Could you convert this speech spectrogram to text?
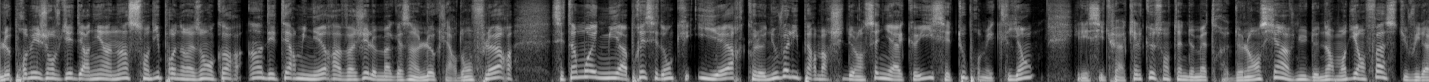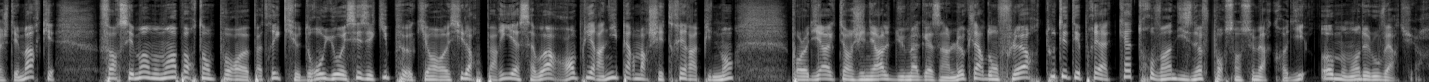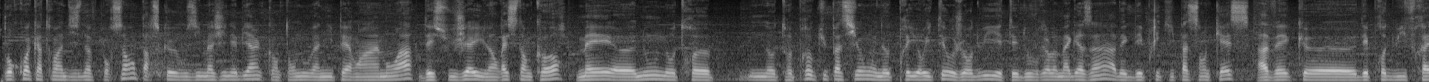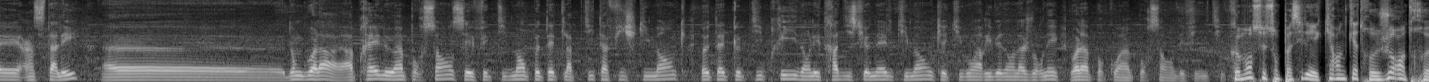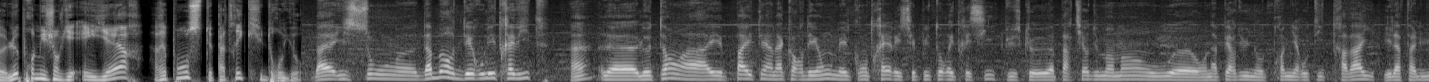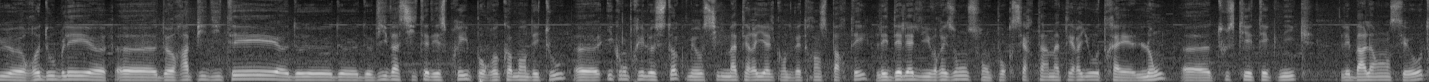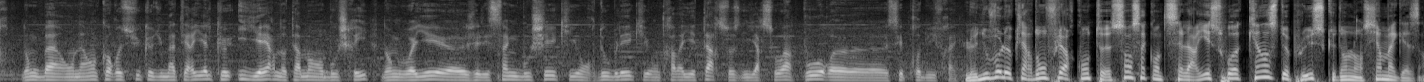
Le 1er janvier dernier, un incendie pour une raison encore indéterminée ravageait le magasin Leclerc d'Honfleur. C'est un mois et demi après, c'est donc hier que le nouvel hypermarché de l'enseigne a accueilli ses tout premiers clients. Il est situé à quelques centaines de mètres de l'ancien avenue de Normandie en face du village des Marques. Forcément un moment important pour euh, Patrick Drouillot et ses équipes qui ont réussi leur pari, à savoir remplir un hypermarché très rapidement. Pour le directeur général du magasin Leclerc d'Honfleur, tout était prêt à 99% ce mercredi au moment de l'ouverture. Pourquoi 99% parce que vous imaginez bien quand on ouvre un hyper en un mois, des sujets il en reste encore, mais euh, nous notre notre préoccupation et notre priorité aujourd'hui était d'ouvrir le magasin avec des prix qui passent en caisse, avec euh, des produits frais installés. Euh, donc voilà, après le 1%, c'est effectivement peut-être la petite affiche qui manque, peut-être le petit prix dans les traditionnels qui manquent et qui vont arriver dans la journée. Voilà pourquoi 1% en définitive. Comment se sont passés les 44 jours entre le 1er janvier et hier? Réponse de Patrick Drouillot. Bah, ils sont d'abord déroulés très vite. Hein, le, temps n'a pas été un accordéon, mais le contraire, il s'est plutôt rétréci, puisque à partir du moment où euh, on a perdu notre premier outil de travail, il a fallu euh, redoubler euh, de rapidité, de, vivacité d'esprit pour recommander tout, y compris le stock, mais aussi le matériel qu'on devait transporter. Les délais de livraison sont pour certains matériaux très longs, tout ce qui est technique, les balances et autres. Donc ben, on n'a encore reçu que du matériel que hier, notamment en boucherie. Donc vous voyez, euh, j'ai les cinq bouchers qui ont redoublé, qui ont travaillé tard hier soir pour euh, ces produits frais. Le nouveau Leclerc d'Honfleur compte 150 salariés, soit 15 de plus que dans l'ancien magasin.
